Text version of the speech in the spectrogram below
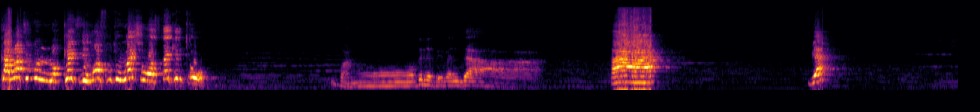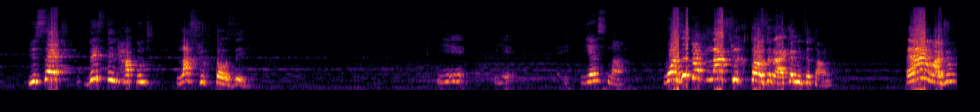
cannot even locate the hospital where she was taken to. Bano, gonna be venda. Ah! Bia? You said this thing happened last week Thursday. Yeah, yeah. Yes, ma. Was it not last week Thursday that I came into town? Eh, Maju?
